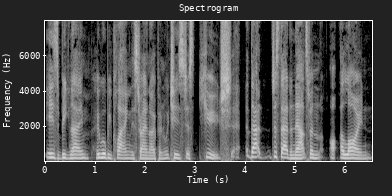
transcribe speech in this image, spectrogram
is a big name who will be playing the Australian Open, which is just huge. That just that announcement alone,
